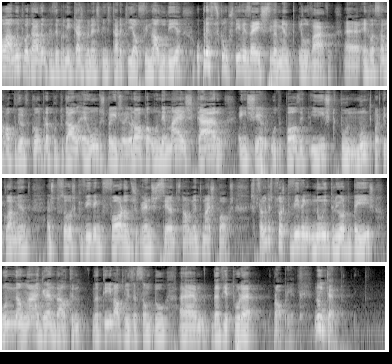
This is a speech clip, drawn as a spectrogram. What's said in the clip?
Olá, muito boa tarde. É um prazer para mim, Carlos Guimarães Pinho, estar aqui ao final do dia. O preço dos combustíveis é excessivamente elevado. Uh, em relação ao poder de compra, Portugal é um dos países da Europa onde é mais caro encher o depósito e isto pune muito particularmente as pessoas que vivem fora dos grandes centros, normalmente mais pobres. Especialmente as pessoas que vivem no interior do país, onde não há grande alternativa à utilização do, uh, da viatura própria. No entanto,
